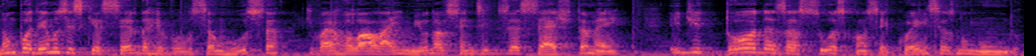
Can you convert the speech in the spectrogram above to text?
não podemos esquecer da Revolução Russa que vai rolar lá em 1917 também, e de todas as suas consequências no mundo,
